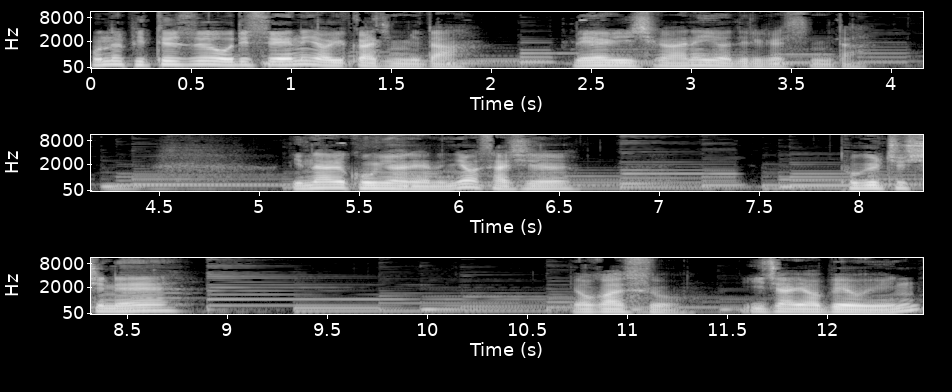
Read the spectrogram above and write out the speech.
오늘 비틀즈 오디세이는 여기까지입니다. 내일 이 시간에 이어드리겠습니다. 이날 공연에는요, 사실 독일 출신의 여가수, 이자 여배우인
